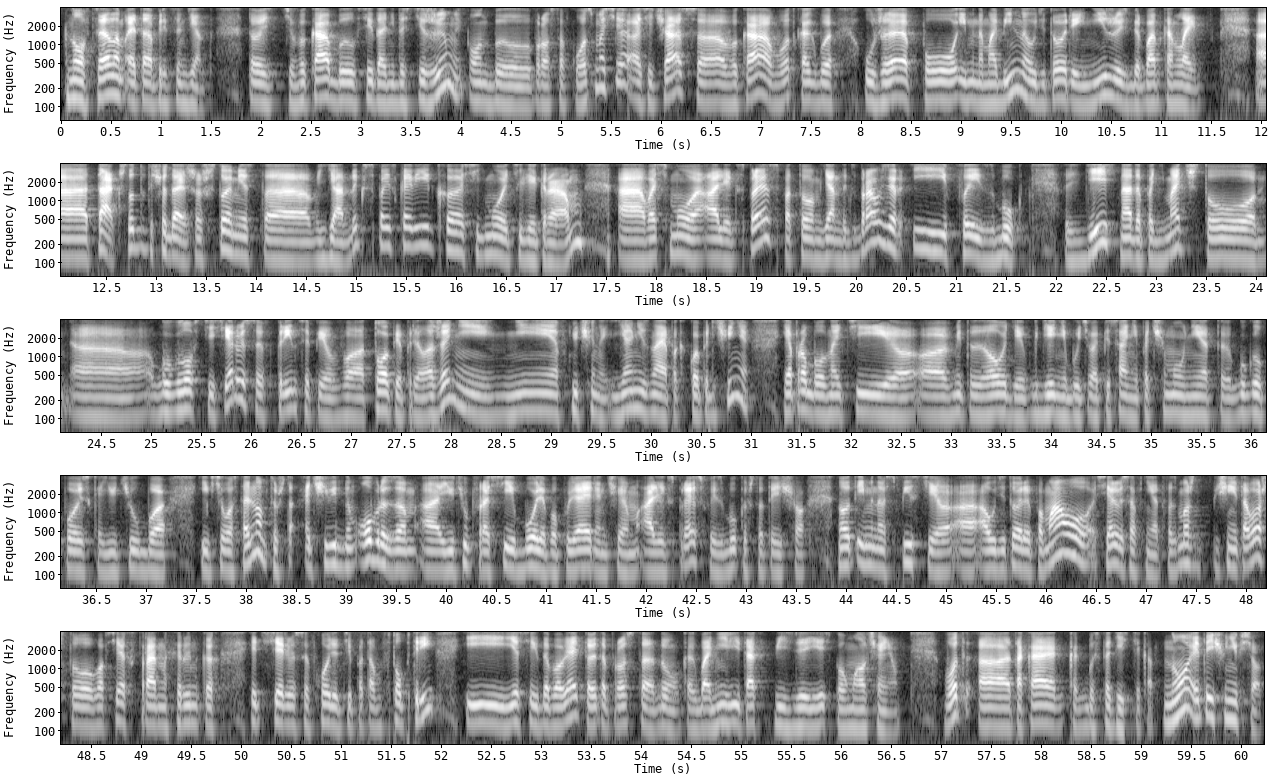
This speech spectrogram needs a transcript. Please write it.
Но в целом это прецедент. То есть ВК был всегда недостижим, он был просто в космосе, а сейчас э, ВК вот как бы уже по именно мобильной аудитории ниже Сбербанк онлайн. А, так, что тут еще дальше? Шестое место Яндекс поисковик, седьмое Телеграм, а восьмое Алиэкспресс, потом Яндекс браузер и Facebook. Здесь надо понимать, что э, гугловские сервисы в принципе в топе приложений не включены. Я не знаю по какой причине. Я пробовал найти э, в методологии где-нибудь в описании, почему нет Google поиска, YouTube и всего остального, потому что очевидным образом э, YouTube в России более популярен, чем AliExpress, Facebook и что-то еще. Но вот именно в списке э, аудитории по МАУ сервисов нет. Возможно, по причине того, что во всех странах и рынках эти сервисы входят типа там в топ-3, и если их добавлять, то это просто, ну, как бы они и так везде есть по умолчанию. Вот а, такая как бы статистика. Но это еще не все.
